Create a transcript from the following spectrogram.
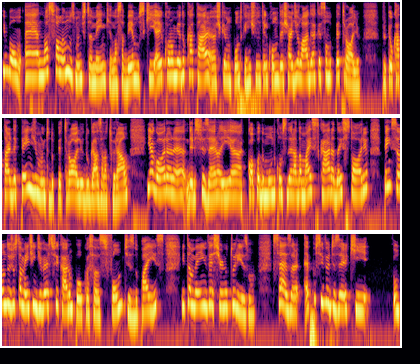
E bom, é, nós falamos muito também, que nós sabemos que a economia do Catar, acho que é um ponto que a gente não tem como deixar de lado, é a questão do petróleo. Porque o Catar depende muito do petróleo, do gás natural, e agora, né, eles fizeram aí a Copa do Mundo considerada mais cara da história, pensando justamente em diversificar um pouco essas fontes do país e também investir no turismo. César, é possível dizer que o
